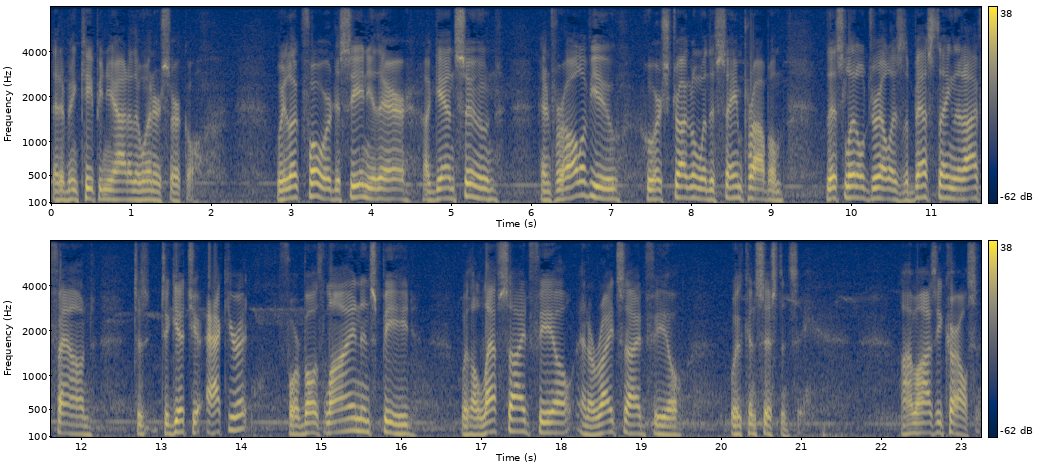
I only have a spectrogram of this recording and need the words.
that have been keeping you out of the winner's circle. We look forward to seeing you there again soon. And for all of you who are struggling with the same problem, this little drill is the best thing that I've found to, to get you accurate for both line and speed with a left side feel and a right side feel with consistency. I'm Ozzie Carlson,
